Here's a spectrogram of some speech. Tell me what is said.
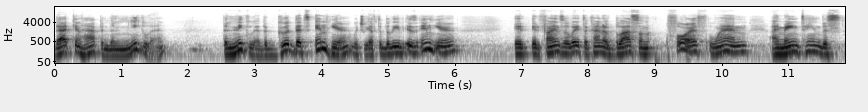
That can happen. The nigle, the nigle, the good that's in here, which we have to believe is in here, it, it finds a way to kind of blossom forth when I maintain this,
